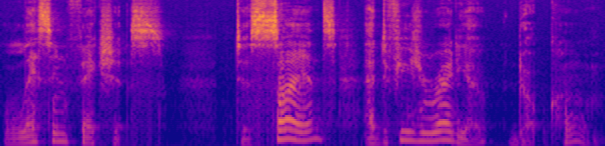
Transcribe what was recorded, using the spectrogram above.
less infectious to science at diffusionradio.com.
